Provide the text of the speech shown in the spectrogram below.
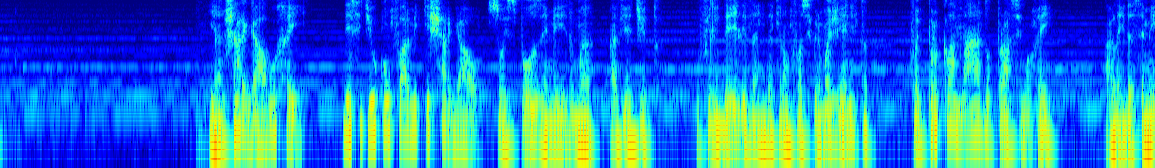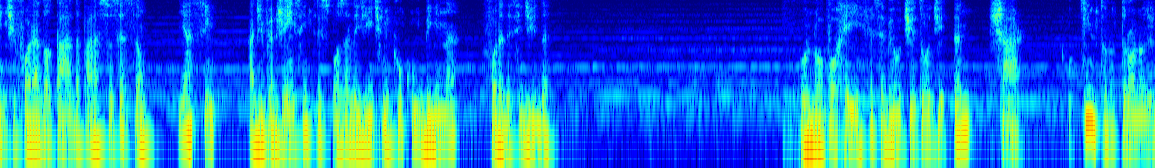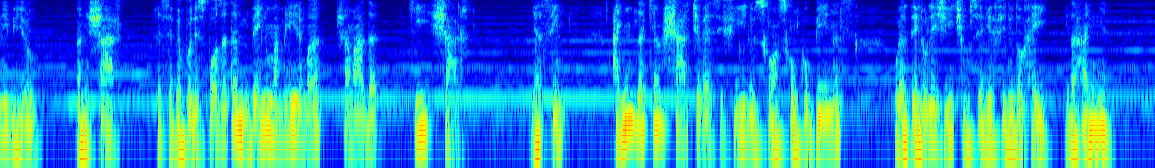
Anchargal, o rei, decidiu conforme que Chargal, sua esposa e minha irmã, havia dito. O filho deles, ainda que não fosse primogênito, foi proclamado o próximo rei. A lei da semente fora adotada para a sucessão, e assim a divergência entre esposa legítima e concubina fora decidida. O novo rei recebeu o título de Anshar, o quinto no trono de Nibiru. Anshar recebeu por esposa também uma meia-irmã chamada Kishar. E assim, ainda que Anshar tivesse filhos com as concubinas, o herdeiro legítimo seria filho do rei e da rainha.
